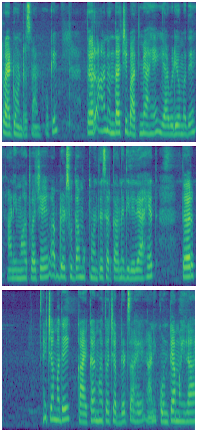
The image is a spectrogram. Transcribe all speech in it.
ट्राय टू अंडरस्टँड ओके तर आनंदाची बातमी आहे या व्हिडिओमध्ये आणि महत्त्वाचे अपडेटसुद्धा मुख्यमंत्री सरकारने दिलेले आहेत. तर याच्यामध्ये काय काय महत्त्वाचे अपडेट्स आहे आणि कोणत्या महिला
